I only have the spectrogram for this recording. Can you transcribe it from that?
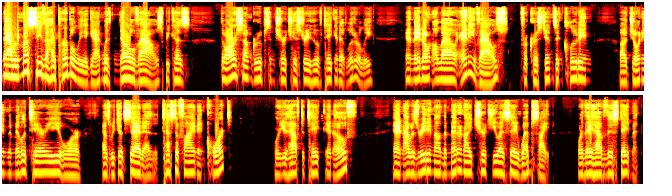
Now, we must see the hyperbole again with no vows because there are some groups in church history who have taken it literally and they don't allow any vows for Christians, including uh, joining the military or, as we just said, uh, testifying in court where you have to take an oath. And I was reading on the Mennonite Church USA website where they have this statement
